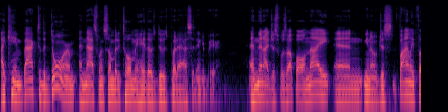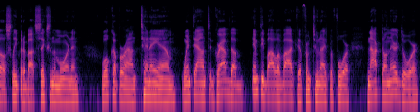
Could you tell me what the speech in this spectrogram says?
I came back to the dorm, and that's when somebody told me, "Hey, those dudes put acid in your beer." And then I just was up all night, and you know, just finally fell asleep at about six in the morning. Woke up around 10 a.m. Went down to grab the empty bottle of vodka from two nights before. Knocked on their door.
